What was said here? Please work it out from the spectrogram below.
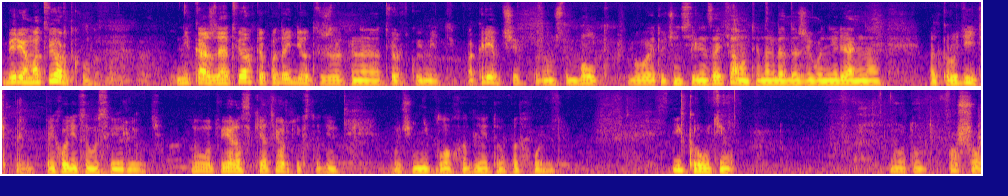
Берем отвертку не каждая отвертка подойдет, желательно отвертку иметь покрепче, потому что болт бывает очень сильно затянут, иногда даже его нереально открутить, при, приходится высверливать. Ну вот веровские отвертки, кстати, очень неплохо для этого подходят. И крутим. Вот он пошел.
